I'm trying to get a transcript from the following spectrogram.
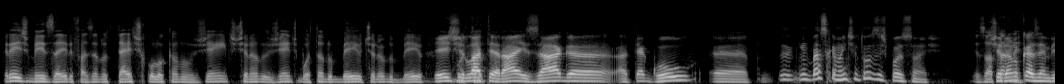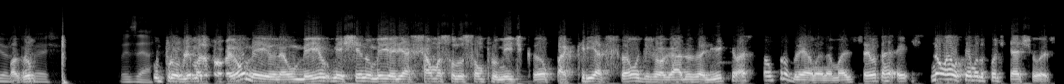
Três meses aí ele fazendo teste, colocando gente, tirando gente, botando beio, tirando beio. Desde botando... laterais, zaga, até gol, é, basicamente em todas as posições. Exatamente. Tirando o Casemiro, talvez. Pois é. O problema do problema é o meio, né? O meio, mexer no meio ali, achar uma solução para o meio de campo, para criação de jogadas ali, que eu acho que é um problema, né? Mas isso é outra... não é o tema do podcast hoje.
